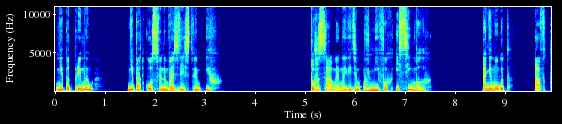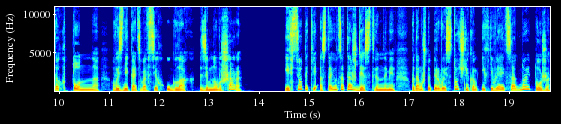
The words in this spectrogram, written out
ни под прямым, ни под косвенным воздействием их. То же самое мы видим в мифах и символах. Они могут автохтонно возникать во всех углах земного шара — и все-таки остаются тождественными, потому что первоисточником их является одно и то же,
